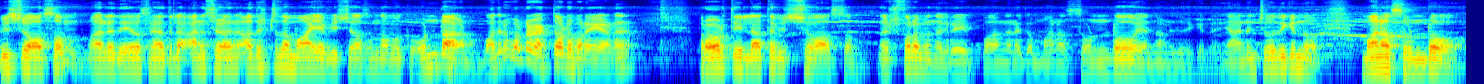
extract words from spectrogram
വിശ്വാസം അല്ല ദൈവസ്നേഹത്തിൽ അനുസ അധിഷ്ഠിതമായ വിശ്വാസം നമുക്ക് ഉണ്ടാകണം. വചനം വളരെ വ്യക്തമായിട്ട് പറയുകയാണ് പ്രവൃത്തിയില്ലാത്ത വിശ്വാസം നിഷ്ഫലമെന്ന് ഗ്രഹിപ്പാൻ നിനക്ക് മനസ്സുണ്ടോ? എന്നാണ് ചോദിക്കുന്നത്. ഞാനും ചോദിക്കുന്നു മനസ്സുണ്ടോ?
